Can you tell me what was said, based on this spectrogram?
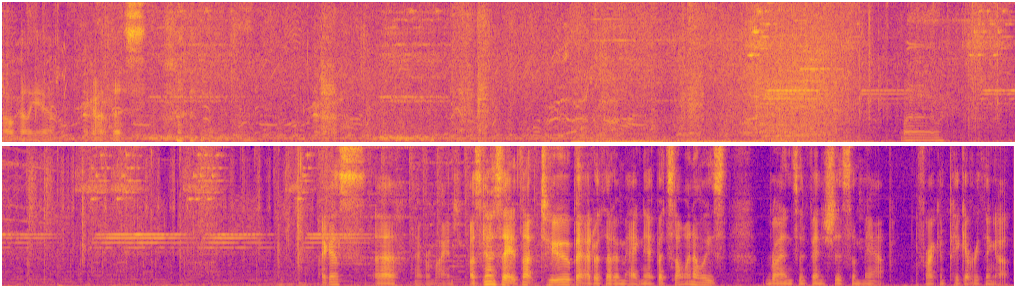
Oh hell yeah, I got this. guess, uh, never mind. I was gonna say, it's not too bad without a magnet, but someone always runs and finishes the map before I can pick everything up.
